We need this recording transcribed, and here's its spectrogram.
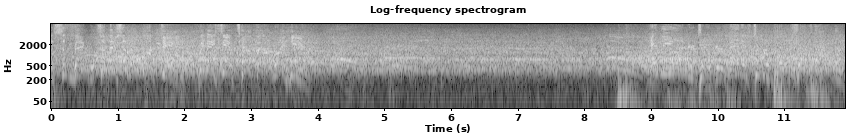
Just sitting back. Submission locked in. We may see a tap out right here. And The Undertaker managed to reverse out of that one.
